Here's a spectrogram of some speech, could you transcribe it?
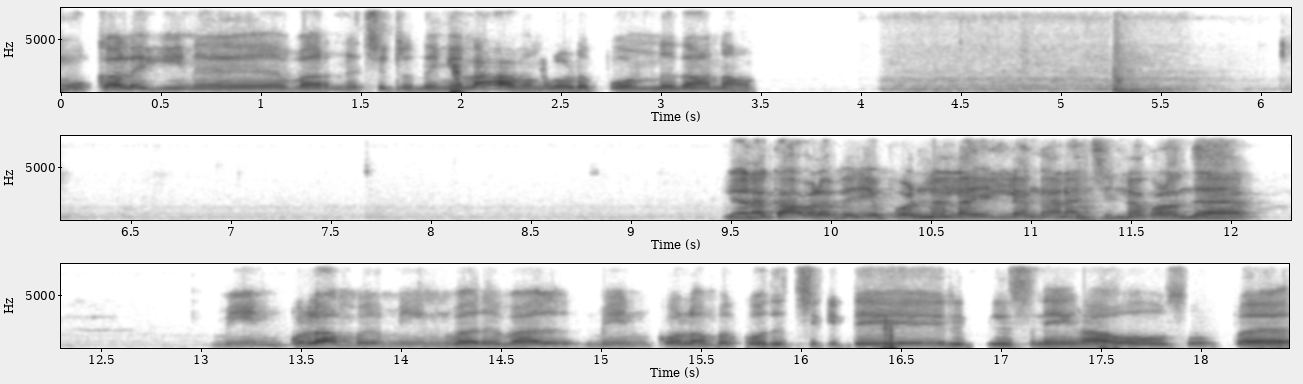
மூக்கழகின்னு வர்ணிச்சிட்டு இருந்தீங்கல்ல அவங்களோட பொண்ணுதான் நான். எனக்கு அவ்வளவு பெரிய பொண்ணெல்லாம் இல்லைங்க. நான் சின்ன குழந்தை. மீன் குழம்பு மீன் வறுவல் மீன் குழம்பு கொதிச்சுக்கிட்டே இருக்கு சினேகா. ஓ சூப்பர்.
